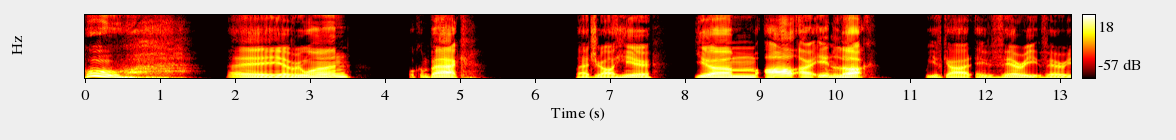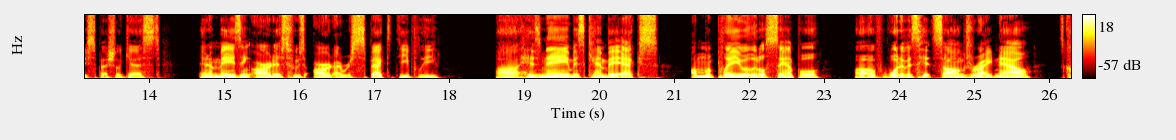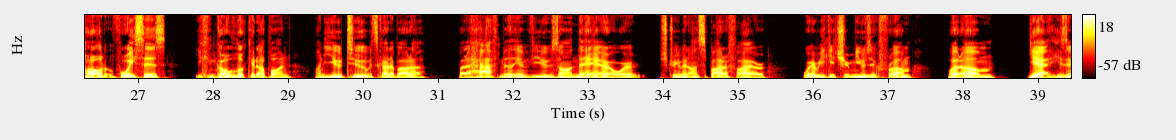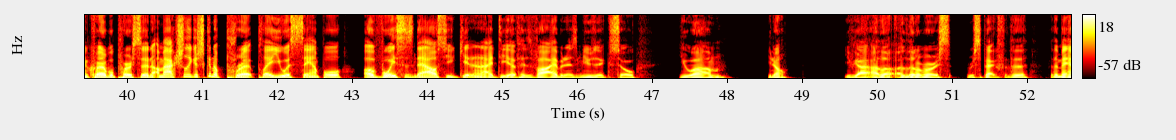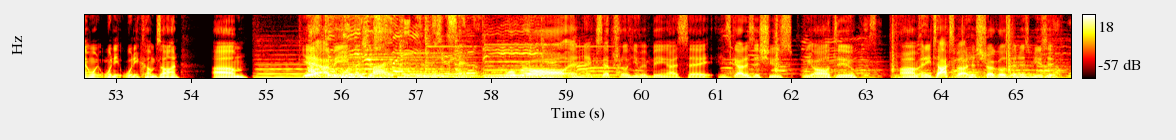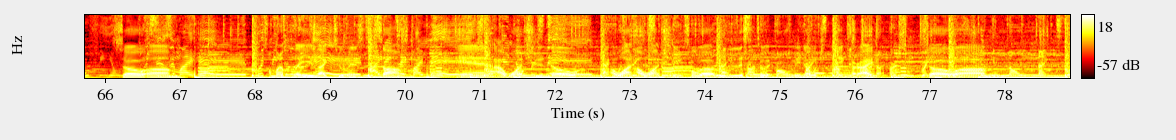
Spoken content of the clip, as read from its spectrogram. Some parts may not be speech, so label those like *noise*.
Whew. Hey, everyone. Welcome back. Glad you're all here. You um all are in luck. We've got a very, very special guest, an amazing artist whose art I respect deeply. Uh, his name is Kembe X. I'm gonna play you a little sample of one of his hit songs right now. It's called Voices. You can go look it up on on YouTube. It's got about a about a half million views on there, or stream it on Spotify or wherever you get your music from. But um, yeah, he's an incredible person. I'm actually just gonna pre- play you a sample of Voices now, so you get an idea of his vibe and his music. So you um, you know, you've got a, lo- a little more res- respect for the for the man when when he when he comes on. Um, yeah, I mean, just overall an exceptional human being. I say he's got his issues. We all do, um, and he talks about his struggles in his music. So um, I'm gonna play you like two minutes of the song, and I want you to know. I want I want you to uh, really listen to it. Let me know what you think. All right. So um,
